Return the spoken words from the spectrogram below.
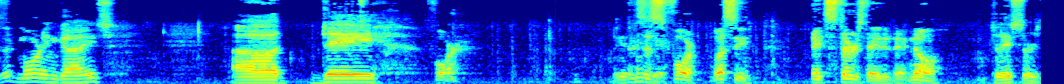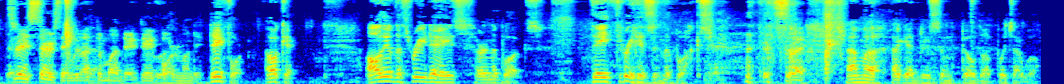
Good morning, guys. Uh, day Four. what do you This is here? four. Let's see. It's Thursday today. No, Today's Thursday. today's Thursday. We left Yeah. on Monday, day four. Monday. Day four. Okay. All the other three days are in the books. Day three is in the books. So, Right. I'm uh, I got to do some build up, which I will.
